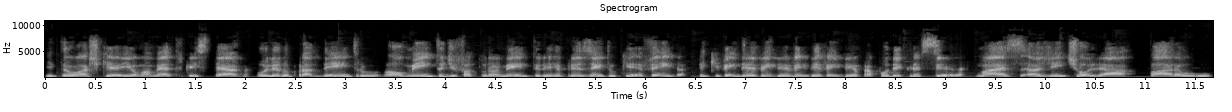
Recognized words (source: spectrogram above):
Então acho que aí é uma métrica externa. Olhando para dentro, aumento de faturamento ele representa o quê? Venda. Tem que vender, vender, vender, vender para poder crescer. Né? Mas a gente olhar para o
